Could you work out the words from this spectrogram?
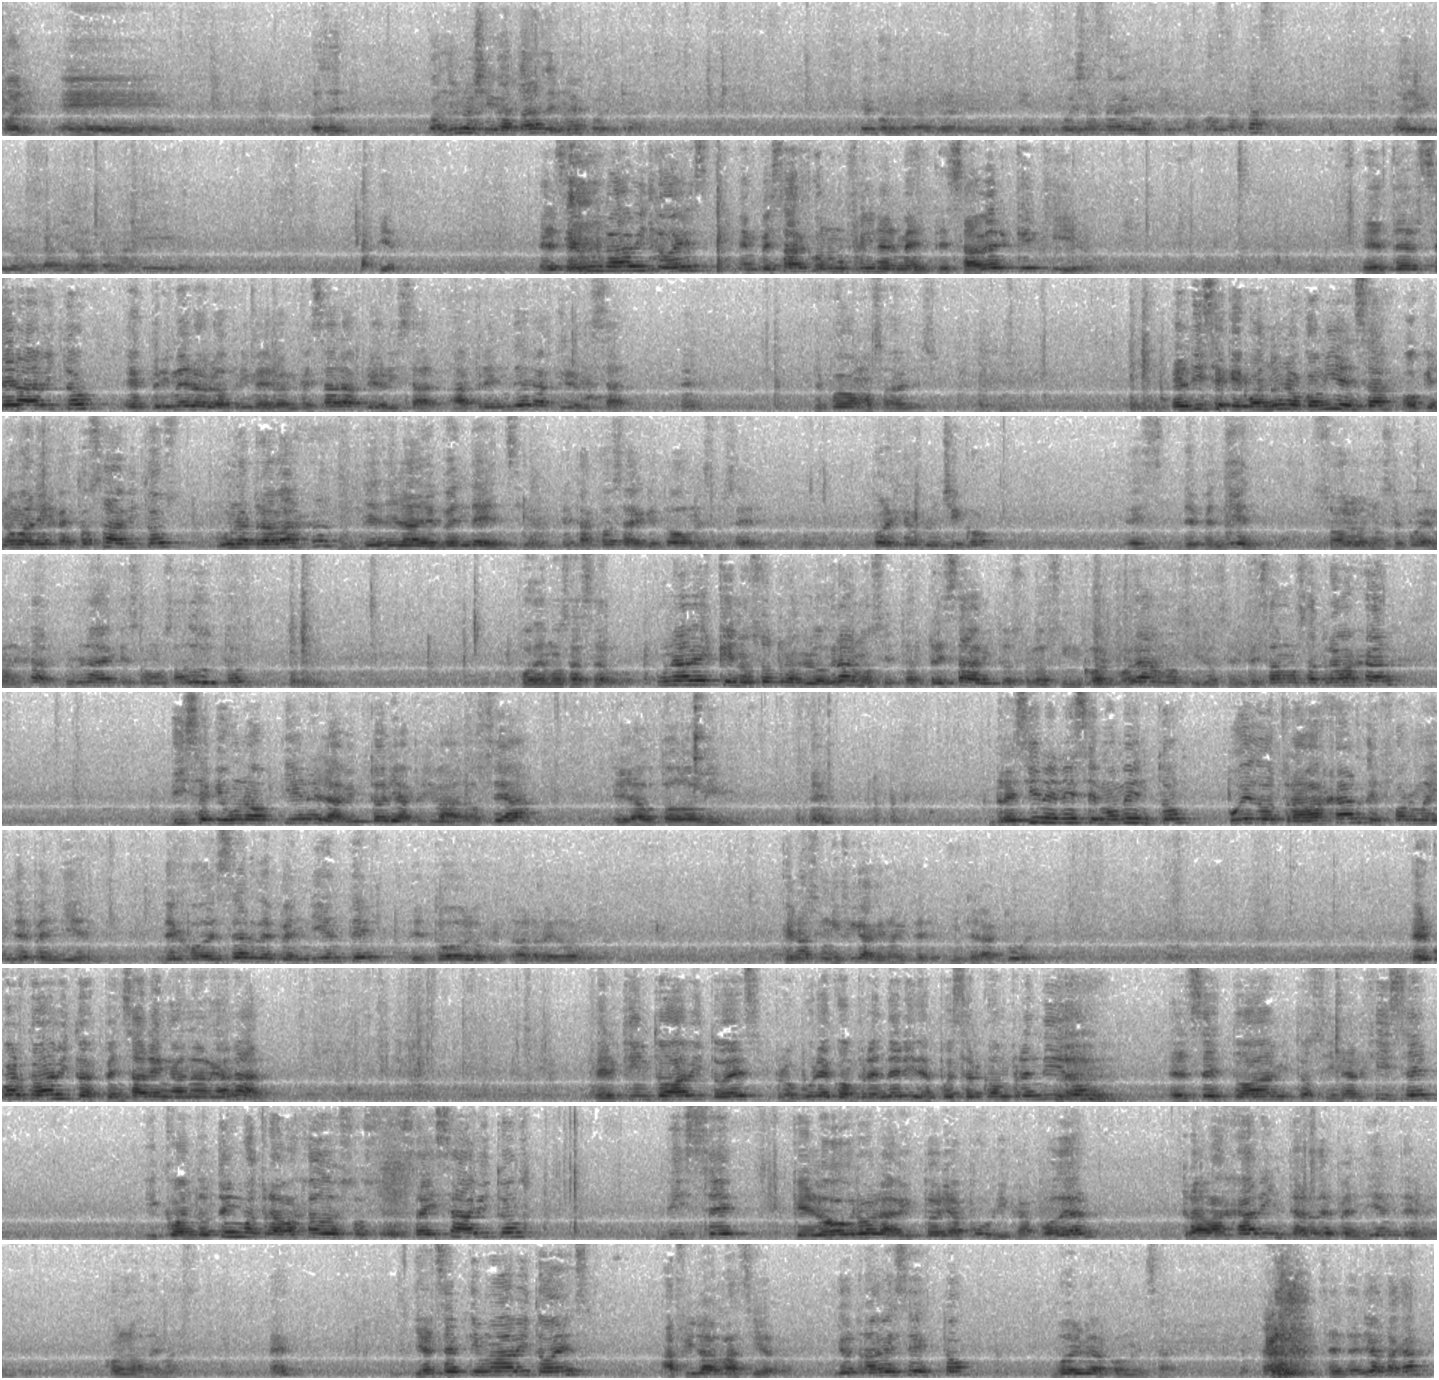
Bueno, eh, entonces, cuando uno llega tarde no es por el tránsito. Es bueno calcular bien el tiempo, porque ya sabemos que estas cosas pasan. O elegir un camino alternativo. Bien. El segundo hábito es empezar con un fin en mente, saber qué quiero. El tercer hábito es primero lo primero, empezar a priorizar, aprender a priorizar. ¿eh? Después vamos a ver eso. Él dice que cuando uno comienza o que no maneja estos hábitos, uno trabaja desde la dependencia. Estas cosas de que todo me sucede. Por ejemplo, un chico es dependiente, solo no se puede manejar, pero una vez que somos adultos, podemos hacerlo. Una vez que nosotros logramos estos tres hábitos, los incorporamos y los empezamos a trabajar, dice que uno obtiene la victoria privada, o sea, el autodominio. ¿eh? Recién en ese momento puedo trabajar de forma independiente, dejo de ser dependiente de todo lo que está alrededor mío. Que no significa que no inter- interactúe. El cuarto hábito es pensar en ganar, ganar. El quinto hábito es procure comprender y después ser comprendido. El sexto hábito sinergice. Y cuando tengo trabajado esos seis hábitos, dice que logro la victoria pública, poder trabajar interdependientemente con los demás. ¿eh? Y el séptimo hábito es afilar la sierra. Y otra vez esto vuelve a comenzar. ¿Se entendió hasta acá?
